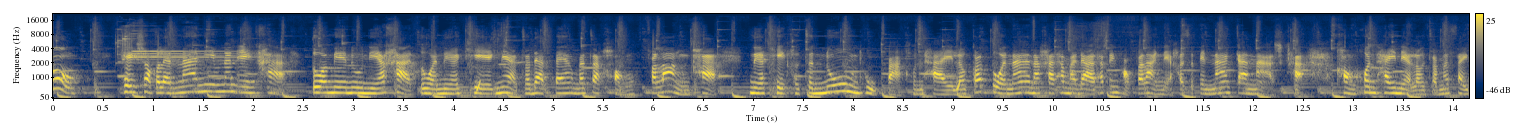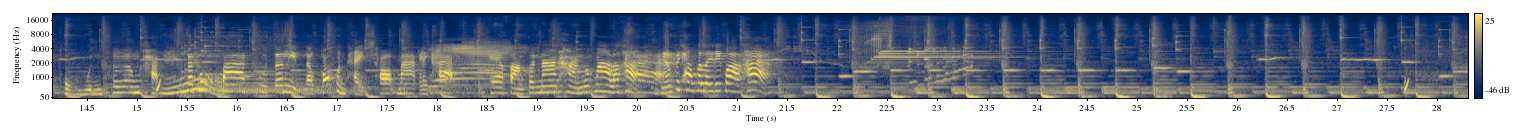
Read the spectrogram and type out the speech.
เค้กช็อกโกแลตหน้านิ่มนั่นเองค่ะ ตัวเมนูเนี้ยค่ะ ตัวเนื้อเค้กเนี่ยจะดัดแปลงมาจากของฝรั่งค่ะ เนื้อเค้กเขาจะนุ่มถูกปากคนไทย แล้วก็ตัวหน้านะคะ ธรรมดาถ้าเป็นของฝรั่งเนี่ยเขาจะเป็นหน้ากานาชค่ะ ของคนไทยเนี่ยเราจะมาใส่ผงวุ้นเพิ่มค่ะอืมจะถูกปากถูกจริตแล้วก็คนไทยชอบมากเลยค่ะ แค่ฟังก็น่าทานมากๆแล้วค่ะค่ะงั้นไปทำกันเลยดีกว่าค่ะ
